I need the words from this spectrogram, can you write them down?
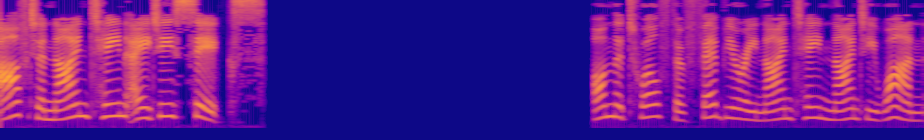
After 1986 On 12 February 1991,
